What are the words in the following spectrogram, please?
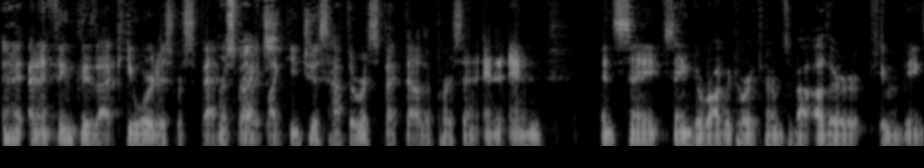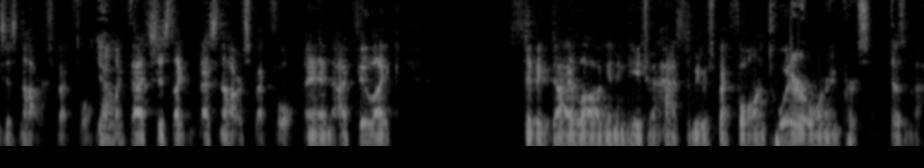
And I, and I think that keyword is respect, Respect. right? Like you just have to respect the other person, and and and saying saying derogatory terms about other human beings is not respectful. Yeah. like that's just like that's not respectful, and I feel like civic dialogue and engagement has to be respectful on Twitter or in person. Doesn't matter.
